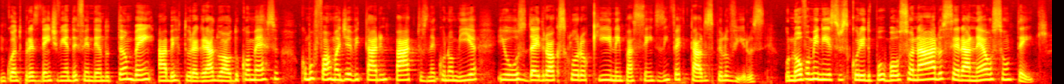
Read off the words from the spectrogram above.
enquanto o presidente vinha defendendo também a abertura gradual do comércio como forma de evitar impactos na economia e o uso da hidroxicloroquina em pacientes infectados pelo vírus. O novo ministro escolhido por Bolsonaro será Nelson Teik.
